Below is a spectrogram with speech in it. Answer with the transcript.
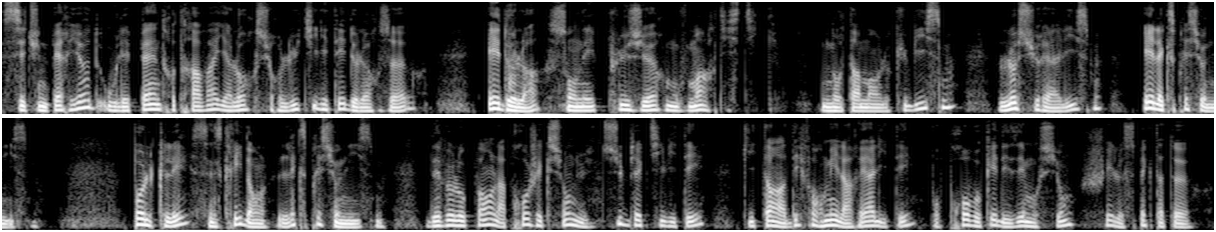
C'est une période où les peintres travaillent alors sur l'utilité de leurs œuvres, et de là sont nés plusieurs mouvements artistiques, notamment le cubisme, le surréalisme et l'expressionnisme. Paul Klee s'inscrit dans l'expressionnisme, développant la projection d'une subjectivité qui tend à déformer la réalité pour provoquer des émotions chez le spectateur.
